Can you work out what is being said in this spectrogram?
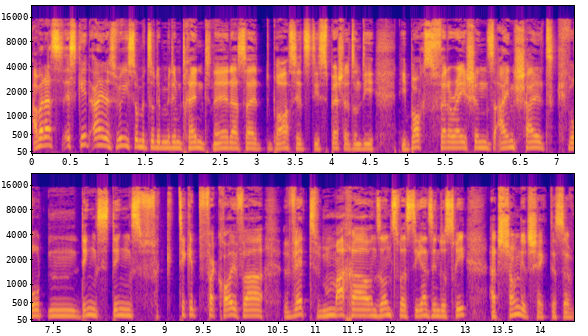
aber das, es geht alles wirklich so mit so dem, mit dem Trend, ne, dass halt, du brauchst jetzt die Specials und die, die Box Federations, Einschaltquoten, Dings, Dings, Ver- Ticketverkäufer, Wettmacher und sonst was, die ganze Industrie hat schon gecheckt, dass da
